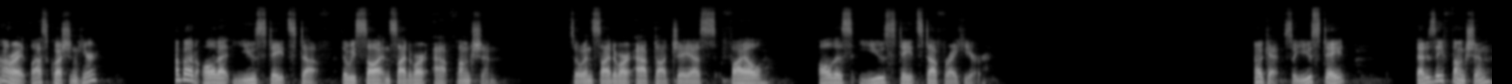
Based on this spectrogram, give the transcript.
All right, last question here. How about all that useState stuff that we saw inside of our app function? So inside of our app.js file, all this useState stuff right here. Okay, so use state. that is a function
